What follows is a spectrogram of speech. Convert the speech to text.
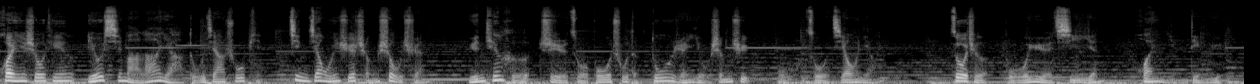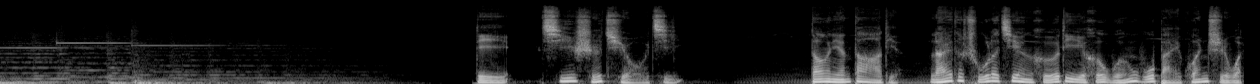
欢迎收听由喜马拉雅独家出品、晋江文学城授权、云天河制作播出的多人有声剧《五座娇娘》，作者：博月七烟。欢迎订阅。第七十九集。当年大典来的，除了建和帝和文武百官之外，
